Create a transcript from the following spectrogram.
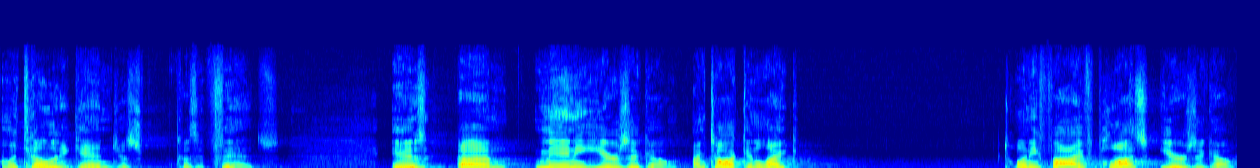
I'm going to tell it again just because it fits. Is um, many years ago, I'm talking like 25 plus years ago,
